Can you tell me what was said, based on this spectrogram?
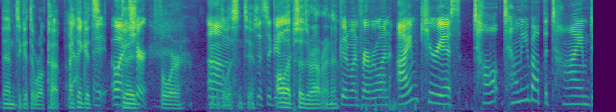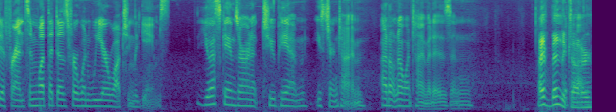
them to get the World Cup. I think it's I- oh, I'm sure. for people to Um, listen to. just a good all one. episodes are out right now. Good one for everyone. I'm curious. Tell tell me about the time difference and what that does for when we are watching the games. U.S. games are on at 2 p.m. Eastern time. I don't know what time it is, and I've been to Qatar. Qatar.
